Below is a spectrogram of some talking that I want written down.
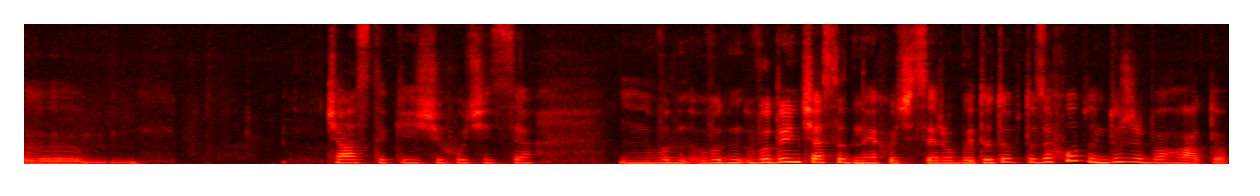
е, час такий, що хочеться. В один час одне хочеться робити. Тобто захоплень дуже багато.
